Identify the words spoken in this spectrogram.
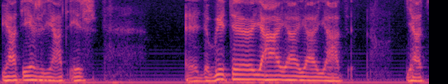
Je had eerst, je had eerst uh, de witte, ja, ja, ja, je had, je had,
